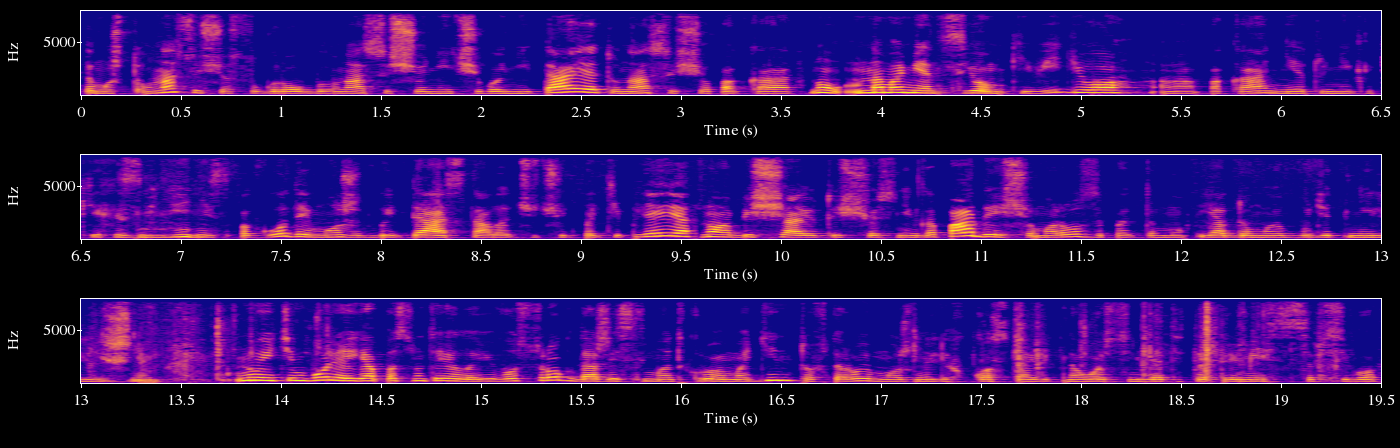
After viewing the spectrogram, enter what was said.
потому что у нас еще сугробы, у нас еще ничего не тает, у нас еще пока, ну, на момент съемки видео а, пока нету никаких изменений с погодой. Может быть, да, стало чуть-чуть потеплее, но обещают еще снегопады, еще морозы, поэтому я думаю, будет не лишним. Ну и тем более я посмотрела его срок, даже если мы откроем один, то второй можно легко ставить на 8 лет, это 3 месяца всего.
